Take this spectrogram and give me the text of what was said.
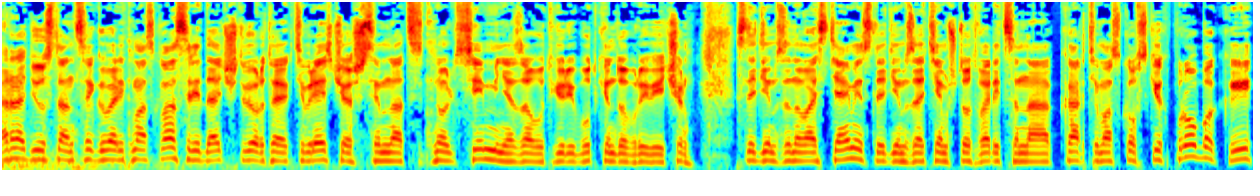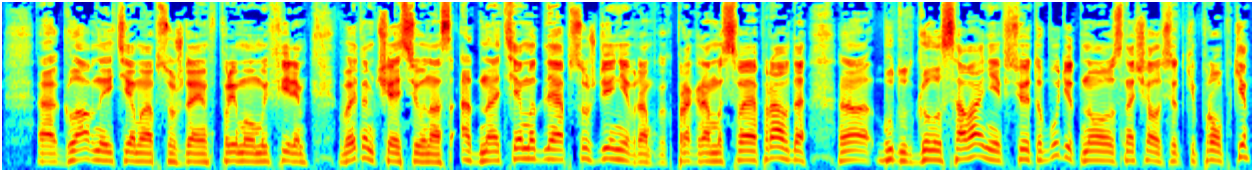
Радиостанция «Говорит Москва», среда, 4 октября, сейчас 17.07. Меня зовут Юрий Буткин, добрый вечер. Следим за новостями, следим за тем, что творится на карте московских пробок и э, главные темы обсуждаем в прямом эфире. В этом часе у нас одна тема для обсуждения в рамках программы «Своя правда». Э, будут голосования, все это будет, но сначала все-таки пробки.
